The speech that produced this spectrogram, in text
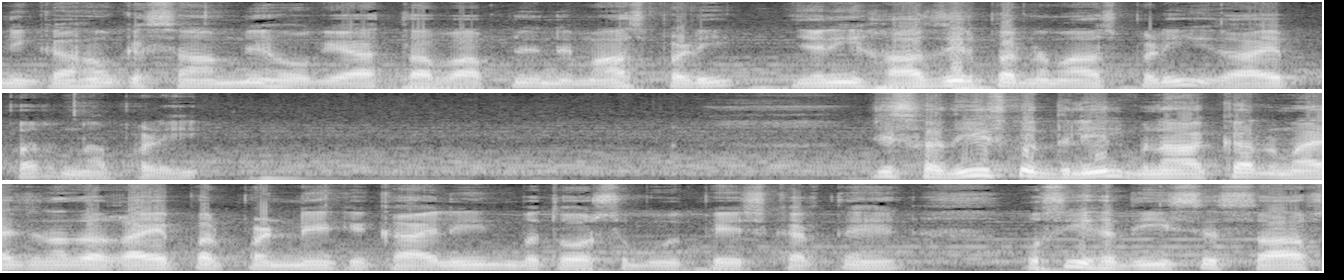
نگاہوں کے سامنے ہو گیا، تب آپ نے نماز پڑھی یعنی حاضر پر نماز پڑھی، غائب پر نہ پڑھی۔ جس حدیث کو دلیل بنا کر نماز جنازہ غائب پر پڑھنے کے قائلین بطور ثبوت پیش کرتے ہیں، اسی حدیث سے صاف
